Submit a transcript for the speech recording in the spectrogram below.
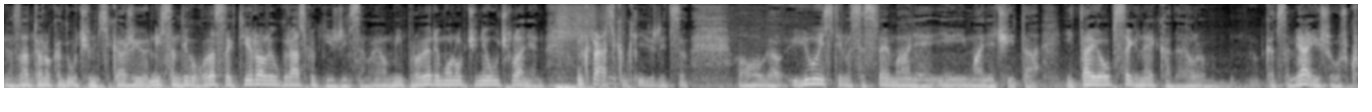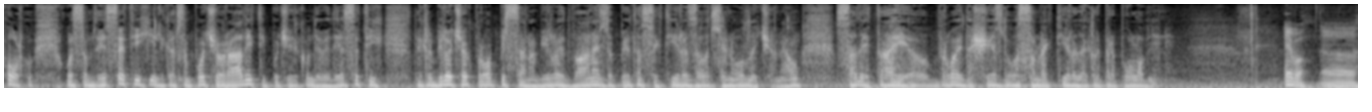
i znate ono kad učenici kažu nisam digao kod vas lektirao, ali u gradskoj knjižnici evo mi provjerimo, on uopće nije učlanjen u gradsku knjižnicu Ovoga, i uistinu se sve manje i manje čita. I taj opseg nekada, jel, kad sam ja išao u školu 80-ih ili kad sam počeo raditi početkom 90-ih, dakle bilo je čak propisano, bilo je 12 do 15 lektira za ocjenu odličan, jel? Sada je taj eh, broj da 6 do 8 lektira, dakle prepolovljeni. Evo, uh,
